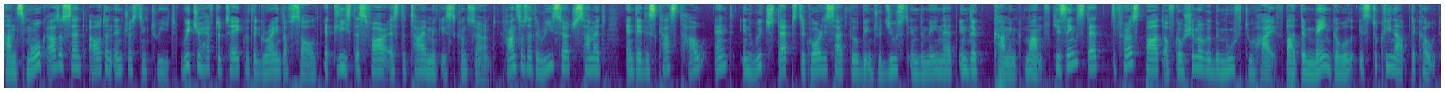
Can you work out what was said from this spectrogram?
Hans Moog also sent out an interesting tweet, which you have to take with a grain of salt, at least as far as the timing is concerned. Hans was at the research summit and they discussed how and in which steps the Coordicide will be introduced in the mainnet in the coming month. He thinks that the first part of GoShimmer will be moved to Hive, but the main goal is to clean up the code.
